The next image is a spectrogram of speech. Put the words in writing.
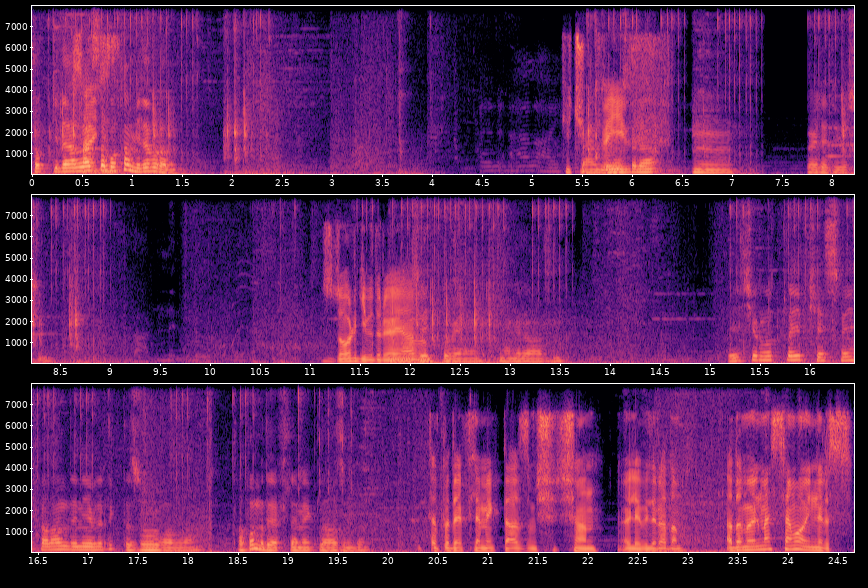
Çok giderlerse Sadece- bota mid'e vuralım. Küçük Bence wave. mesela... Hmm, böyle diyorsun. Zor gibi duruyor ya bu. Mami lazım. Belki rootlayıp kesmeyi falan deneyebilirdik de zor valla. Tapa mı deflemek lazımdı? Tapı deflemek lazım şu, şu an. Ölebilir adam. Adam ölmezse ama oynarız.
